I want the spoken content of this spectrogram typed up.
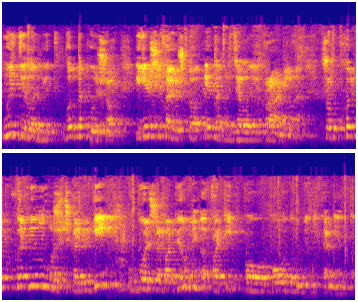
Мы сделали вот такой шаг. И я считаю, что это мы сделали правильно, чтобы хоть, хоть немножечко людей в большем объеме охватить по поводу медикаментов.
